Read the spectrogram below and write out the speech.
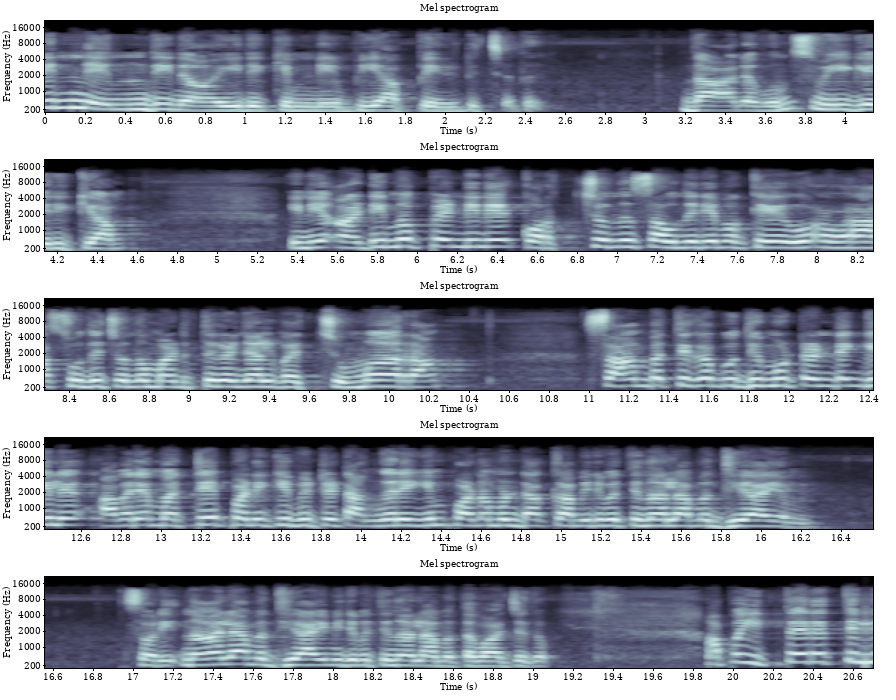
പിന്നെന്തിനായിരിക്കും നബി ആ പേടിച്ചത്? ദാനവും സ്വീകരിക്കാം. ഇനി അടിമപ്പെണ്ണിനെ കുറച്ചൊന്ന് സൗന്ദര്യമൊക്കെ ആസ്വദിച്ചൊന്ന് മടുത്തു കഴിഞ്ഞാൽ വെച്ചു മാറാം സാമ്പത്തിക ബുദ്ധിമുട്ടുണ്ടെങ്കിൽ അവരെ മറ്റേ പണിക്ക് വിട്ടിട്ട് അങ്ങനെയും പണം ഉണ്ടാക്കാം ഇരുപത്തിനാലാം അധ്യായം. സോറി നാലാം അധ്യായം ഇരുപത്തിനാലാമത്തെ വാചകം. അപ്പൊ ഇത്തരത്തിൽ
